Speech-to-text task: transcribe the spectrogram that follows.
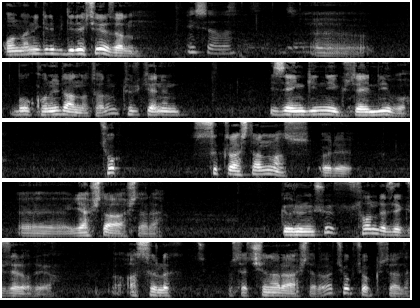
Onlarla ilgili bir dilekçe yazalım. İnşallah. Bu konuyu da anlatalım. Türkiye'nin bir zenginliği, güzelliği bu. Çok sık rastlanmaz öyle e, yaşlı ağaçlara. Görünüşü son derece güzel oluyor. Asırlık mesela çınar ağaçları var. Çok çok güzeller.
